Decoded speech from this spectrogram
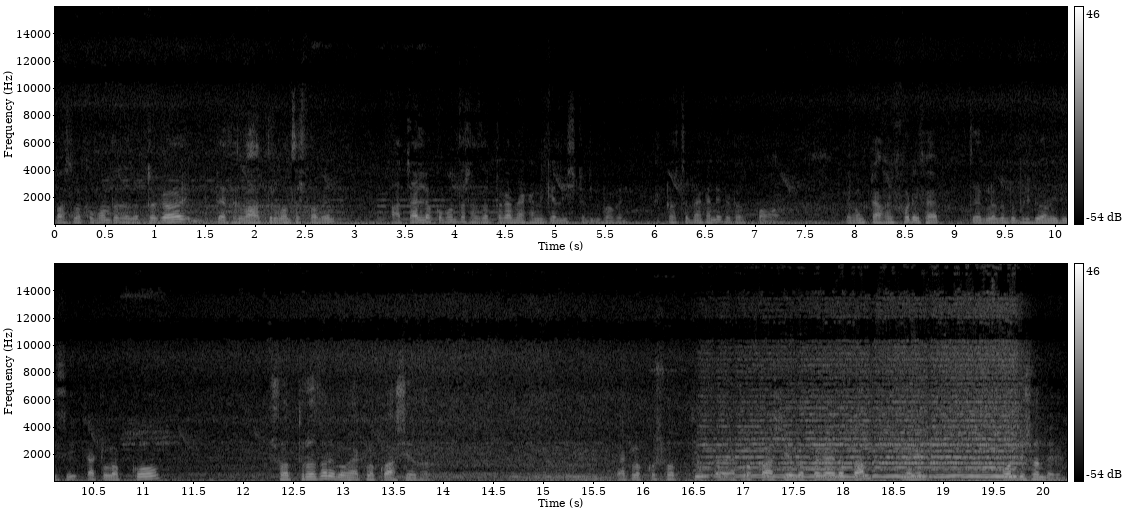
পাঁচ লক্ষ পঞ্চাশ হাজার টাকায় ট্যাফের বাহাত্তর পঞ্চাশ পাবেন। আর চার লক্ষ পঞ্চাশ হাজার টাকা মেকানিক্যাল স্টারিং পাবেন। একটা হচ্ছে মেকানিক একটা হচ্ছে পাওয়ার এবং ট্যাফের ফোর্টি ফাইভ তো এগুলো কিন্তু ভিডিও আমি দিছি, এক লক্ষ সত্তর হাজার এবং এক লক্ষ আশি হাজার। এক লক্ষ সত্তর, এক লক্ষ আশি হাজার টাকা এটার দাম। দেখেন কন্ডিশন দেখেন।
